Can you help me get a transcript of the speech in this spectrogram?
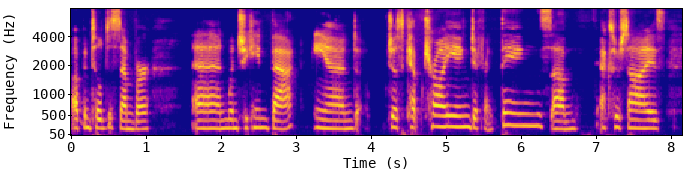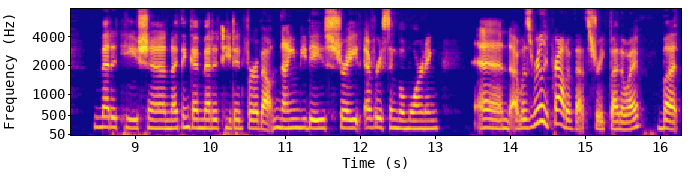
up until December. And when she came back and just kept trying different things, um, exercise, meditation. I think I meditated for about 90 days straight every single morning. And I was really proud of that streak, by the way, but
